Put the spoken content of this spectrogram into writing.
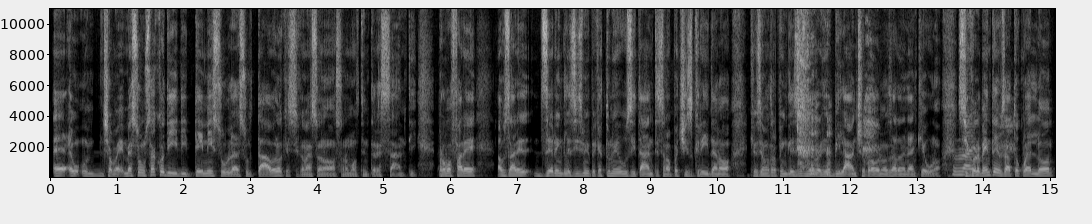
è, è, diciamo, è messo un sacco di, di temi sul, sul, tavolo che secondo me sono, sono, molto interessanti. Provo a fare a usare zero inglesismi perché tu ne usi tanti, sennò poi ci sgridano che usiamo troppo inglesismi, allora io bilancio, provo a non usarne neanche uno. Vai. Sicuramente hai usato quello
